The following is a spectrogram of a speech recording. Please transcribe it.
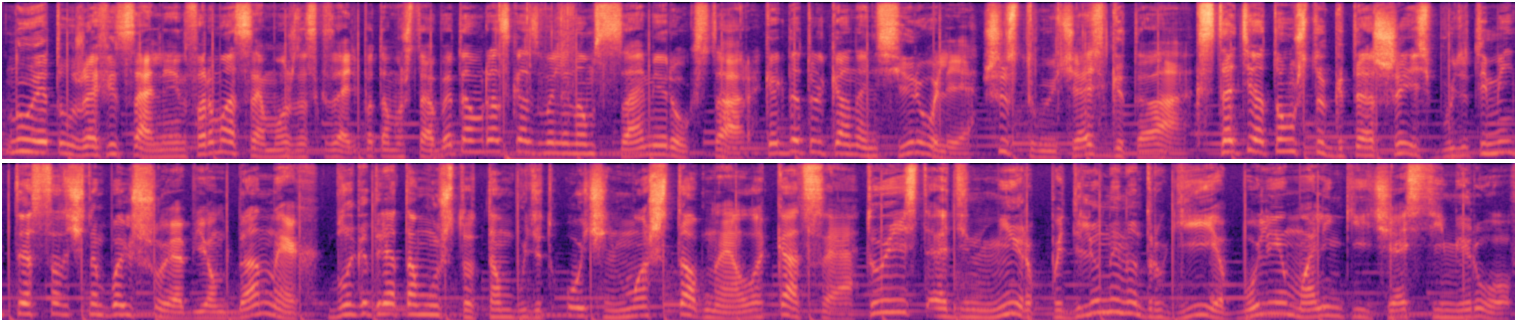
Ну это уже официальная информация можно сказать, потому что об этом рассказывали нам сами Rockstar, когда только анонсировали шестую часть GTA GTA. Кстати, о том, что GTA 6 будет иметь достаточно большой объем данных, благодаря тому, что там будет очень масштабная локация, то есть один мир, поделенный на другие, более маленькие части миров.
